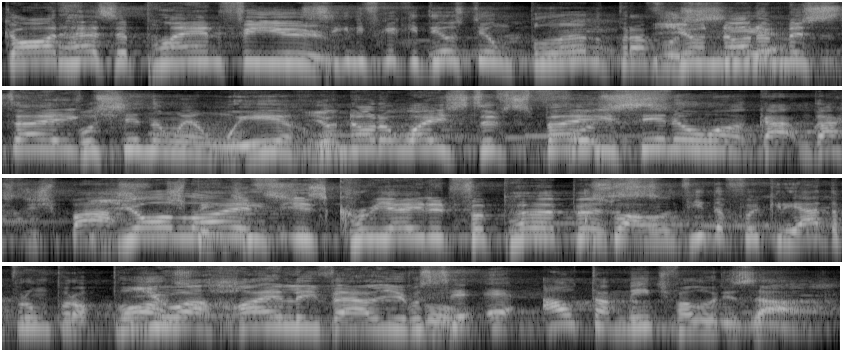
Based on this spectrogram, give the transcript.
God has a plan for you. Significa que Deus tem um plano para você. You're not a mistake. Você não é um erro. You're not a waste of space. Você não é um ga- gasto de espaço, Your life is created for A purpose. sua vida foi criada por um You propósito. are highly valuable. Você é altamente valorizado.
